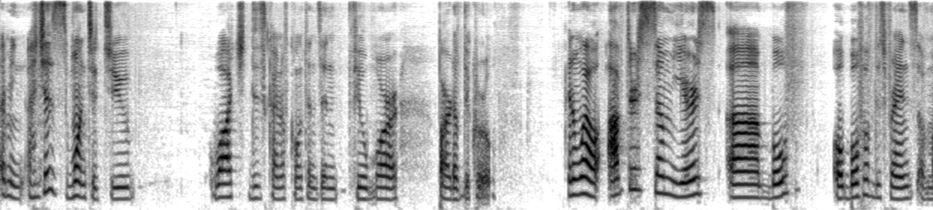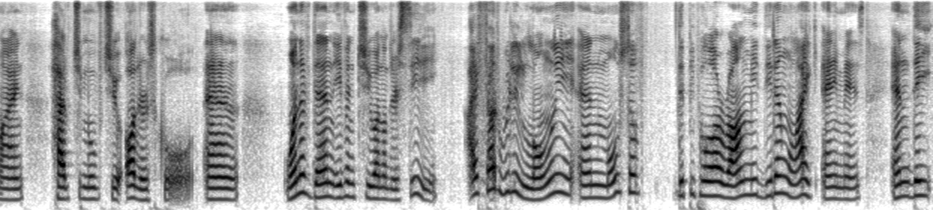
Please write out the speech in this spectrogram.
I mean, I just wanted to watch this kind of content and feel more part of the crew. And well, after some years, uh, both or both of these friends of mine have to move to other school, and one of them even to another city. I felt really lonely, and most of the people around me didn't like animes, and they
